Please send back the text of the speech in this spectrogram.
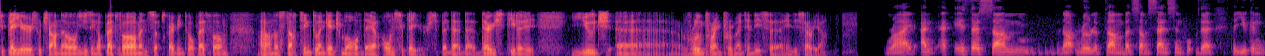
suppliers which are now using our platform and subscribing to our platform are now starting to engage more of their own suppliers. But that, that there is still a huge uh, room for improvement in this uh, in this area. Right, and is there some not rule of thumb, but some sense in the that you can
